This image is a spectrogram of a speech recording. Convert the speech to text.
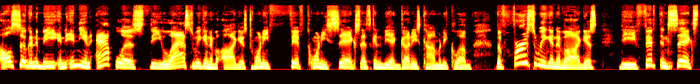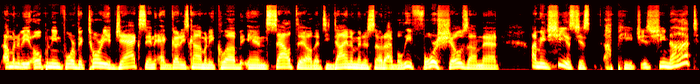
Also going to be in Indianapolis the last weekend of August, 25th, 26th. That's going to be at Gutty's Comedy Club. The first weekend of August, the 5th and 6th, I'm going to be opening for Victoria Jackson at Gutty's Comedy Club in Southdale. That's Edina, Minnesota. I believe four shows on that. I mean, she is just a peach, is she not?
